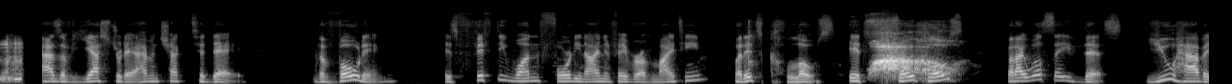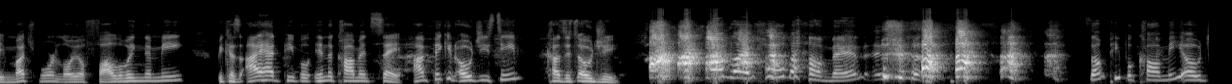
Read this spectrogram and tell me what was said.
Mhm. as of yesterday, I haven't checked today. The voting is 51 49 in favor of my team, but it's close. It's so close. But I will say this you have a much more loyal following than me because I had people in the comments say, I'm picking OG's team because it's OG. I'm like, hold on, man. Some people call me OG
